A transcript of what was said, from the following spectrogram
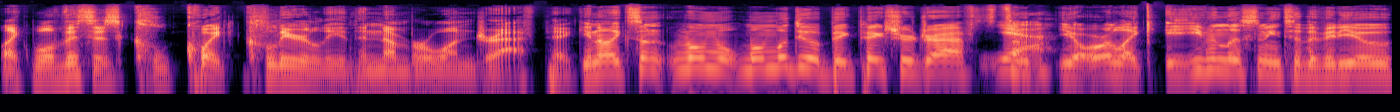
like, well, this is cl- quite clearly the number one draft pick? You know, like some when, we'll- when we'll do a big picture draft, some- Yeah. you know, or like even listening to the video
